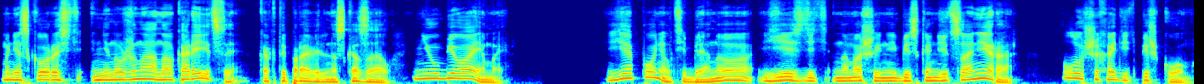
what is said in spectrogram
Мне скорость не нужна, но корейцы, как ты правильно сказал, неубиваемы. Я понял тебя, но ездить на машине без кондиционера лучше ходить пешком.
